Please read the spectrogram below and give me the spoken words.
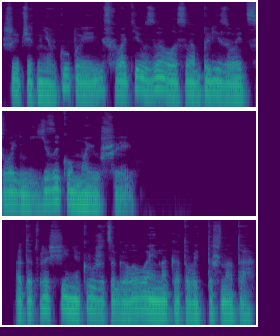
Шепчет мне в губы и, схватив за волосы, облизывает своим языком мою шею. От отвращения кружится голова и накатывает тошнота.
